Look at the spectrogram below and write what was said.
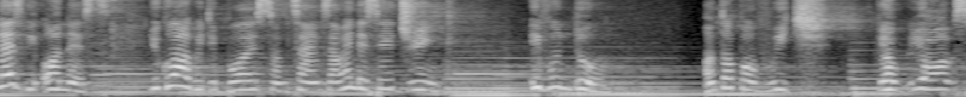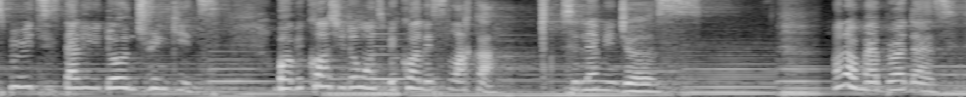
Let's be honest. You go out with the boys sometimes, and when they say drink, even though on top of which your, your spirit is telling you don't drink it, but because you don't want to be called a slacker, so let me just. One of my brothers,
